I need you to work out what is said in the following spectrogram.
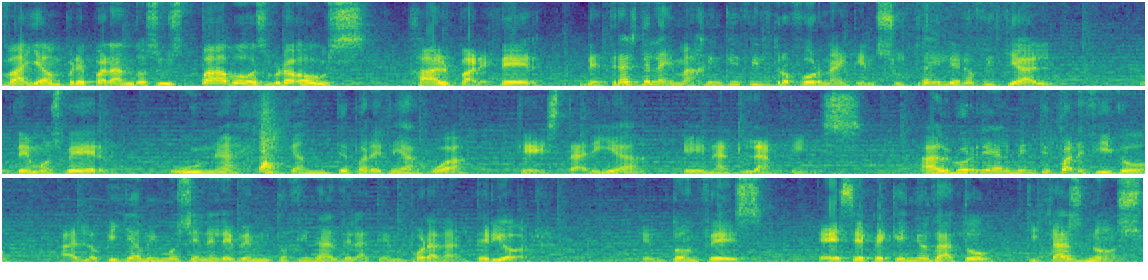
vayan preparando sus pavos, bros. Al parecer, detrás de la imagen que filtró Fortnite en su tráiler oficial, podemos ver una gigante pared de agua que estaría en Atlantis. Algo realmente parecido a lo que ya vimos en el evento final de la temporada anterior. Entonces, ese pequeño dato quizás nos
